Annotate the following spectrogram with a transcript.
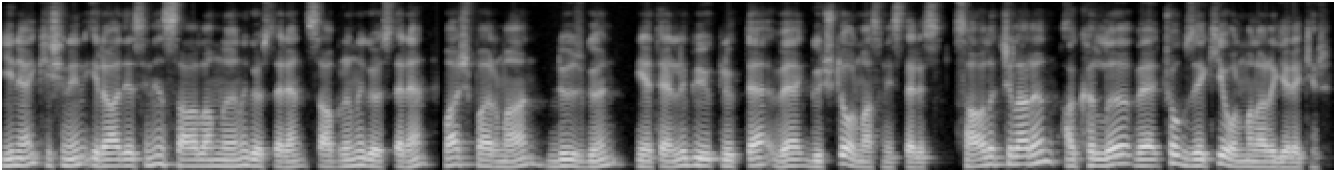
Yine kişinin iradesinin sağlamlığını gösteren, sabrını gösteren Baş parmağın düzgün, yeterli büyüklükte ve güçlü olmasını isteriz. Sağlıkçıların akıllı ve çok zeki olmaları gerekir.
